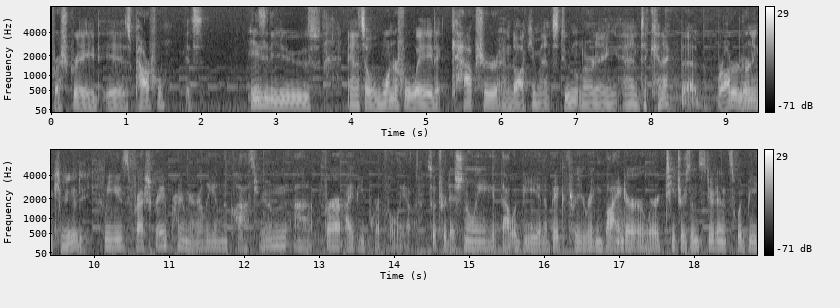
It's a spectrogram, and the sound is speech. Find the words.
FreshGrade is powerful, it's easy to use, and it's a wonderful way to capture and document student learning and to connect that broader learning community. We use FreshGrade primarily in the classroom uh, for our IB portfolio. So traditionally that would be in a big three ring binder where teachers and students would be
